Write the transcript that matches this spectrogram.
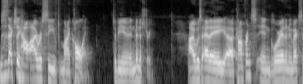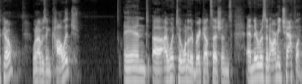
This is actually how I received my calling to be in ministry. I was at a uh, conference in Glorieta, New Mexico when I was in college, and uh, I went to one of their breakout sessions, and there was an Army chaplain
